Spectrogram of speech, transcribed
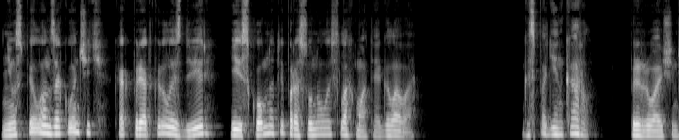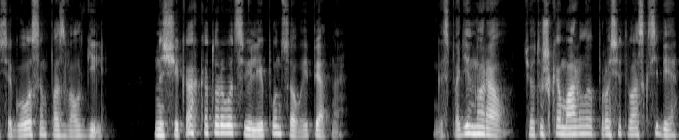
Не успел он закончить, как приоткрылась дверь, и из комнаты просунулась лохматая голова. «Господин Карл», прерывающимся голосом позвал Гиль, на щеках которого цвели пунцовые пятна. «Господин Морал, тетушка Марла просит вас к себе».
